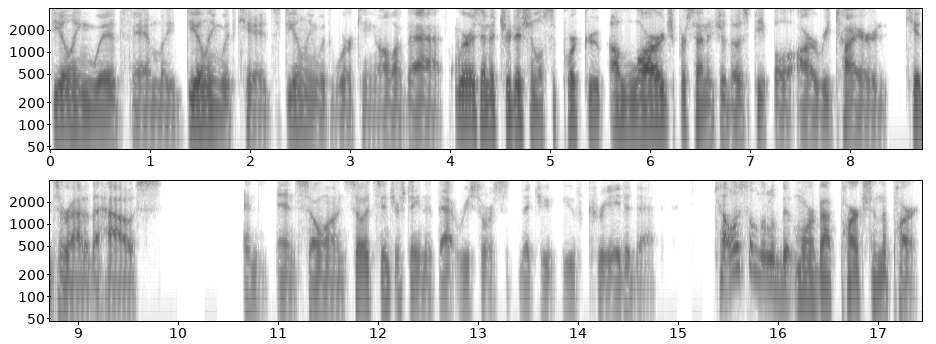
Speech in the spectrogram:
dealing with family dealing with kids dealing with working all of that. Whereas in a traditional support group a large percentage of those people are retired kids are out of the house and and so on. So it's interesting that that resource that you you've created that. Tell us a little bit more about parks in the park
